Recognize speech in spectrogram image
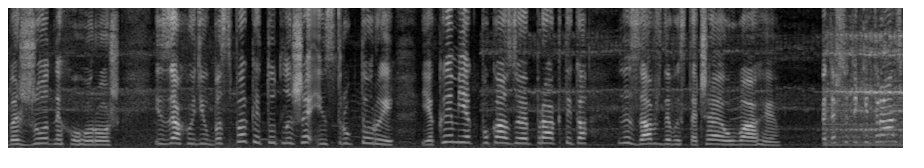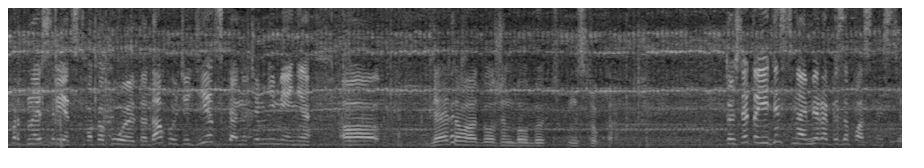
без жодних огорож. Із заходів безпеки тут лише інструктори, яким, як показує практика, не завжди вистачає уваги. Это все-таки транспортное средство какое-то, да, хоть и детское, но тем не менее. Э, Для этого должен был быть инструктор. то есть это единственная мера безопасности.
